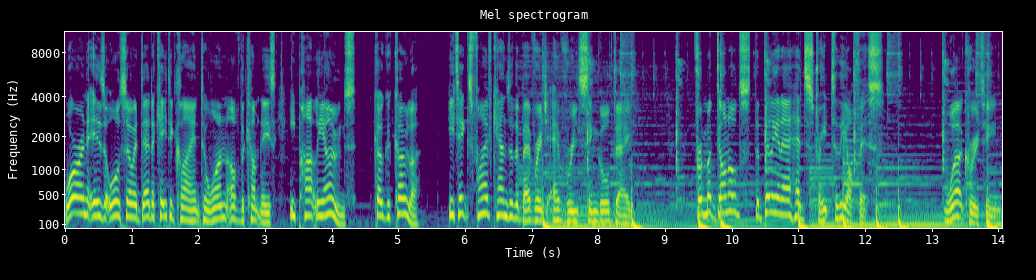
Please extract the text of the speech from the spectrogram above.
Warren is also a dedicated client to one of the companies he partly owns, Coca Cola. He takes five cans of the beverage every single day. From McDonald's, the billionaire heads straight to the office. Work routine.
